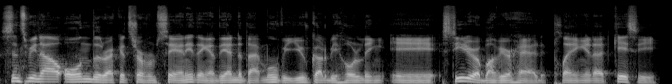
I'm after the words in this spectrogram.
Since we now own the record store from Say Anything, at the end of that movie, you've got to be holding a stereo above your head, playing it at Casey.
